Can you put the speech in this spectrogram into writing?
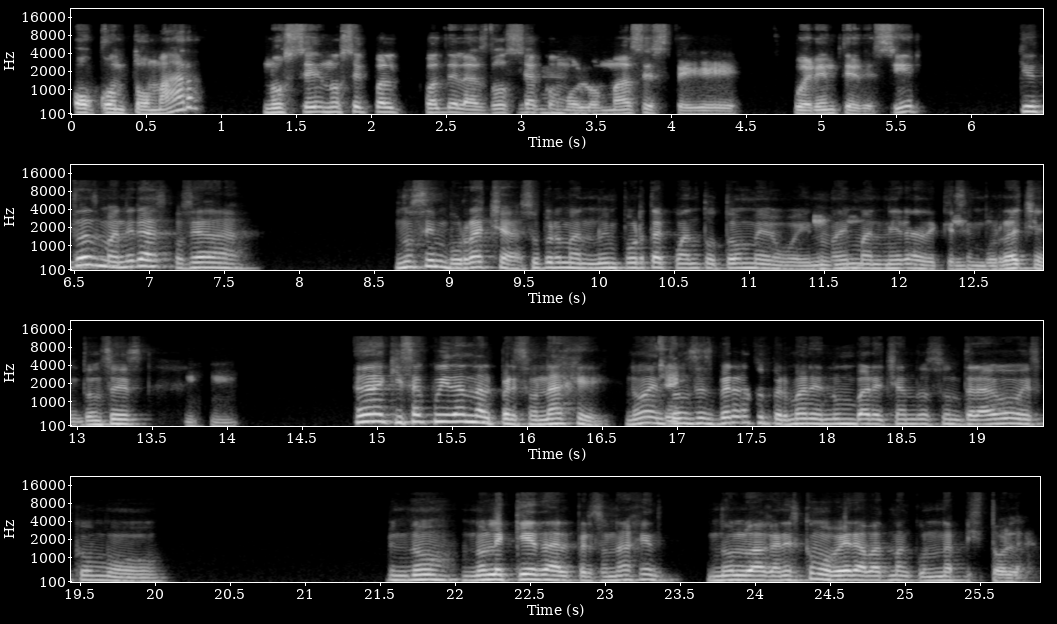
o con Tomar, no sé, no sé cuál, cuál de las dos sea como lo más, este, coherente decir. Que de todas maneras, o sea, no se emborracha. Superman no importa cuánto tome, güey, no hay manera de que se emborrache. Entonces, ah, quizá cuidan al personaje, ¿no? Sí, Entonces, ver a Superman en un bar echándose un trago es como, no, no le queda al personaje, no lo hagan. Es como ver a Batman con una pistola.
